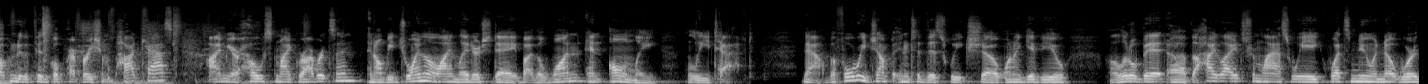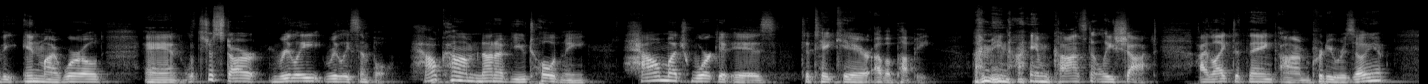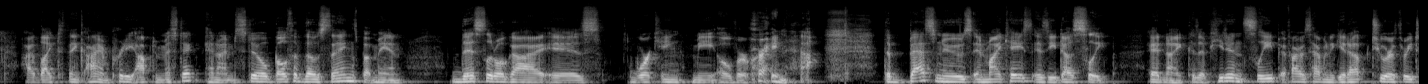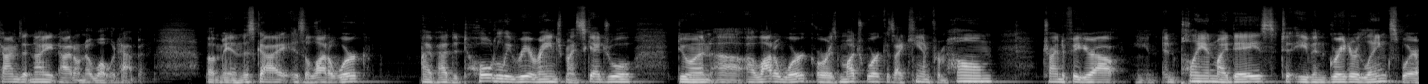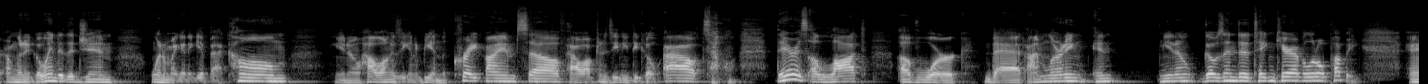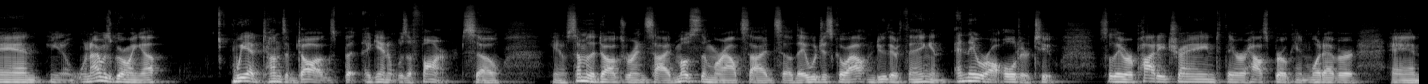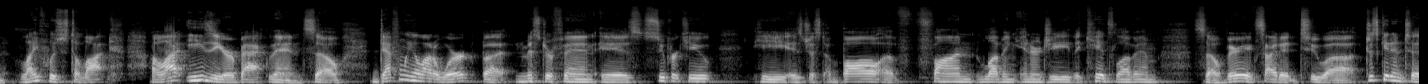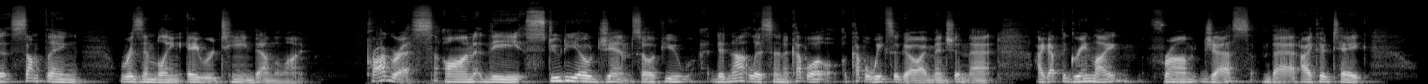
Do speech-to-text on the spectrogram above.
welcome to the Physical Preparation Podcast. I'm your host, Mike Robertson, and I'll be joined on the line later today by the one and only Lee Taft. Now, before we jump into this week's show, I want to give you a little bit of the highlights from last week, what's new and noteworthy in my world, and let's just start really, really simple. How come none of you told me how much work it is to take care of a puppy? I mean, I am constantly shocked. I like to think I'm pretty resilient. I'd like to think I am pretty optimistic, and I'm still both of those things, but man, this little guy is working me over right now. The best news in my case is he does sleep at night, because if he didn't sleep, if I was having to get up two or three times at night, I don't know what would happen. But man, this guy is a lot of work. I've had to totally rearrange my schedule, doing uh, a lot of work or as much work as I can from home trying to figure out and plan my days to even greater lengths where if I'm going to go into the gym, when am I going to get back home? You know, how long is he going to be in the crate by himself? How often does he need to go out? So there is a lot of work that I'm learning and, you know, goes into taking care of a little puppy. And, you know, when I was growing up, we had tons of dogs, but again, it was a farm. So, you know, some of the dogs were inside, most of them were outside. So they would just go out and do their thing. And, and they were all older too. So they were potty trained, they were housebroken, whatever, and life was just a lot a lot easier back then. So definitely a lot of work, but Mr. Finn is super cute. He is just a ball of fun, loving energy. The kids love him. So very excited to uh, just get into something resembling a routine down the line progress on the studio gym. So if you did not listen a couple a couple weeks ago I mentioned that I got the green light from Jess that I could take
